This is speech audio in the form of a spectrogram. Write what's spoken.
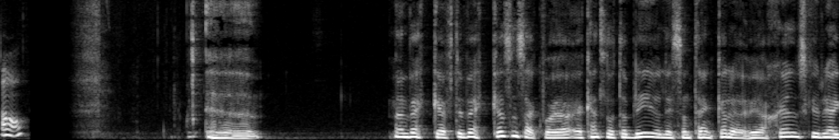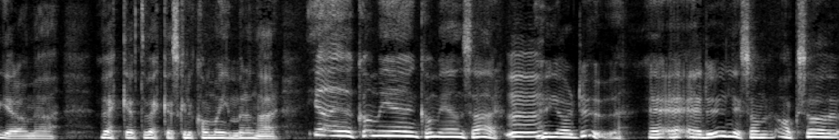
Ja. Men vecka efter vecka som sagt var, jag, jag kan inte låta bli att liksom tänka det hur jag själv skulle reagera om jag vecka efter vecka skulle komma in med den här ja, ja kom igen, kom igen så här. Mm. Hur gör du? Är, är, är du liksom också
